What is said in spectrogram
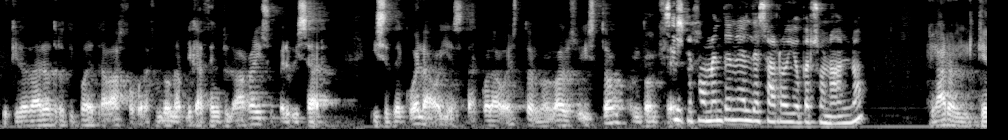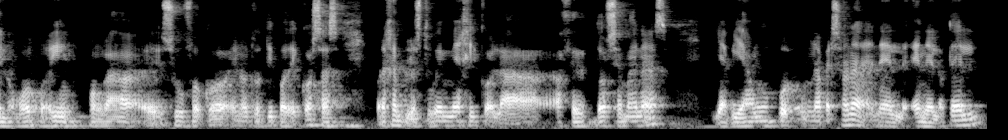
Yo quiero dar otro tipo de trabajo, por ejemplo, una aplicación que lo haga y supervisar. Y se te cuela, oye, se te ha colado esto, no lo has visto, entonces... Sí, que fomenten el desarrollo personal, ¿no? Claro, y que luego pues, ponga eh, su foco en otro tipo de cosas. Por ejemplo, estuve en México la, hace dos semanas y había un, una persona en el, en el hotel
